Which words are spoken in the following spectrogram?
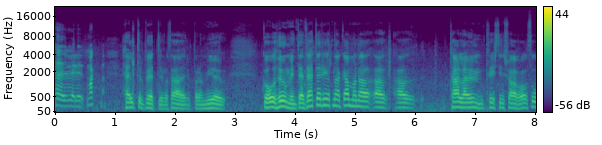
hefði. Heldur betur og það er bara mjög góð hugmynd. En þetta er hérna gaman að, að, að tala um Kristín Svafa og þú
